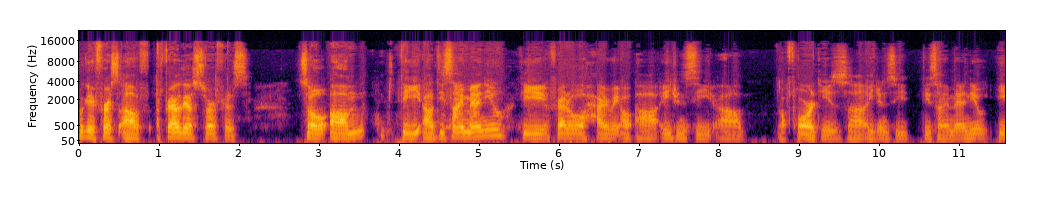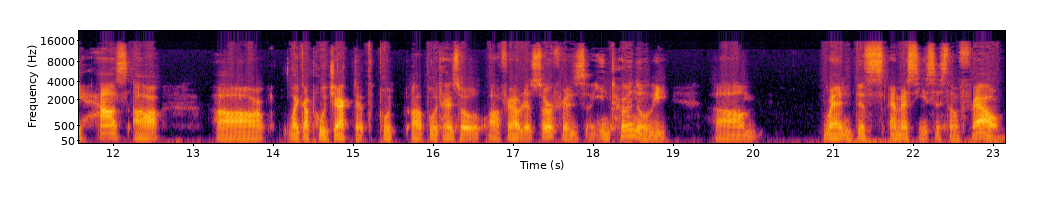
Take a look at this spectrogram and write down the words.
Okay, first off, failure surface. So um, the uh, design manual, the Federal Highway uh, Agency uh, Authorities Agency Design Manual, it has uh, like a projected pot potential failure surface internally um, when this MSE system fell.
